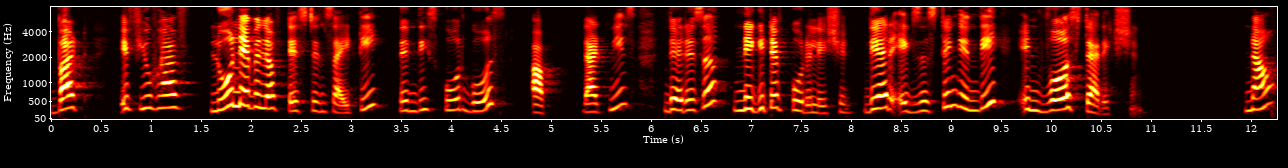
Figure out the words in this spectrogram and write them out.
But if you have low level of test anxiety, then the score goes up. That means there is a negative correlation. They are existing in the inverse direction. Now,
